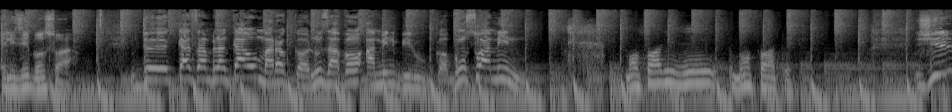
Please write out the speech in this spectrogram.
Élisée, bonsoir. De Casablanca au Maroc, nous avons Amine Birouk. Bonsoir Amine. Bonsoir Élisée, bonsoir à tous. Jules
